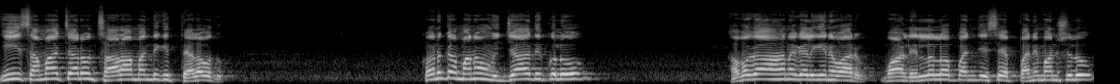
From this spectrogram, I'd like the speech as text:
ఈ సమాచారం చాలామందికి తెలవదు. కనుక మనం విద్యార్థికులు అవగాహన కలిగిన వారు వాళ్ళ ఇళ్ళలో పనిచేసే పని మనుషులు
